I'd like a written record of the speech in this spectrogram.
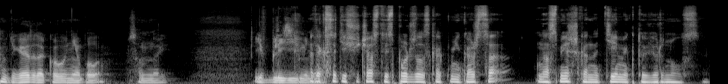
Никогда такого не было со мной. И вблизи меня. Это, кстати, еще часто использовалось, как мне кажется, насмешка над теми, кто вернулся.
